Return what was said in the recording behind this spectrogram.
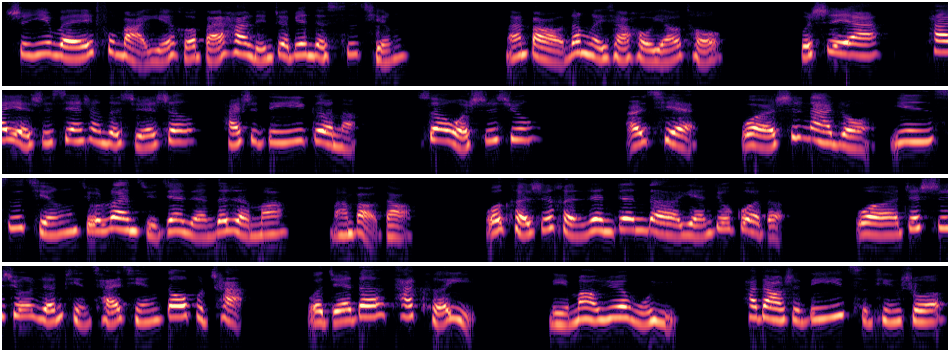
是因为驸马爷和白翰林这边的私情？”满宝愣了一下后摇头：“不是呀，他也是先生的学生，还是第一个呢，算我师兄。而且我是那种因私情就乱举荐人的人吗？”满宝道：“我可是很认真的研究过的，我这师兄人品才情都不差。”我觉得他可以。李茂约无语，他倒是第一次听说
